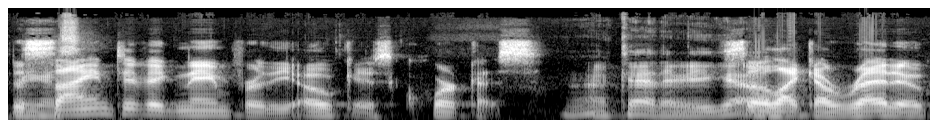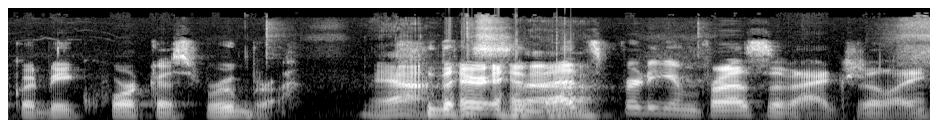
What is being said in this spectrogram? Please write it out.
The scientific name for the oak is Quercus. Okay, there you go. So, like a red oak would be Quercus rubra. Yeah, there, so. that's pretty impressive, actually.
